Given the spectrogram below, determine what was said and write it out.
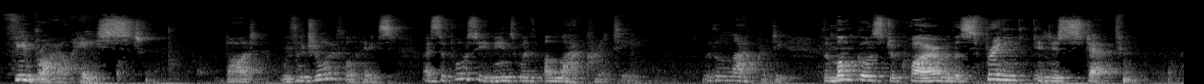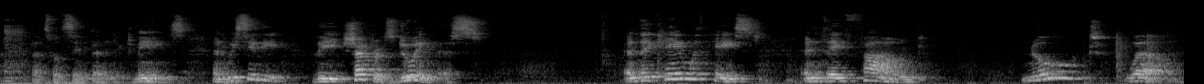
febrile haste, but with a joyful haste. I suppose he means with alacrity. With alacrity. The monk goes to choir with a spring in his step. That's what St. Benedict means. And we see the the shepherds doing this. And they came with haste, and they found, note well,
